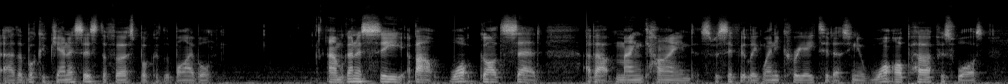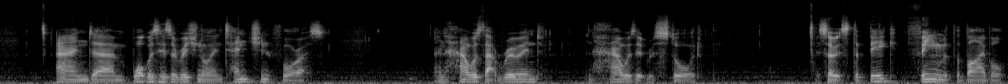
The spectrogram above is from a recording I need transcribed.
uh, the book of Genesis, the first book of the Bible. And we're going to see about what God said about mankind, specifically when He created us, you know, what our purpose was, and um, what was His original intention for us, and how was that ruined, and how was it restored. So it's the big theme of the Bible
